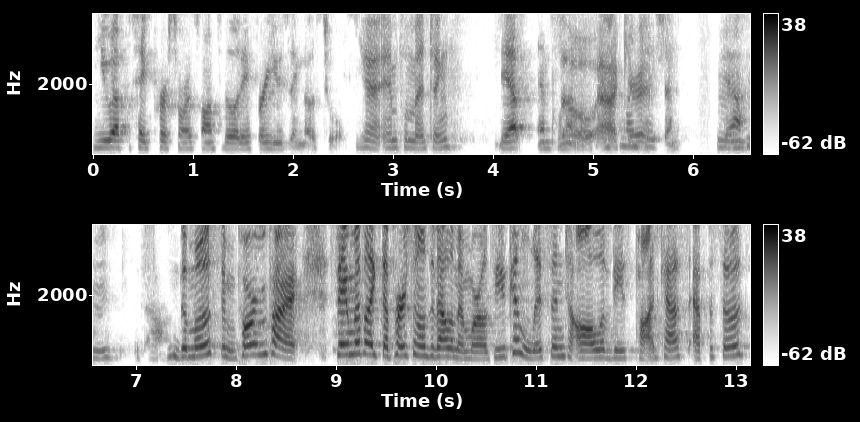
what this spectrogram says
You have to take personal responsibility for using those tools. Yeah, implementing. Yep So accurate. Yeah. Mhm. The most important part. Same with like the personal development world. You can listen to all of these podcast episodes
